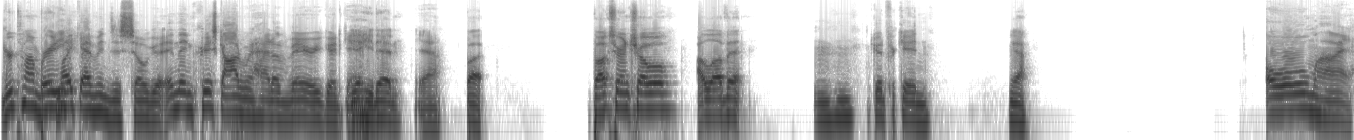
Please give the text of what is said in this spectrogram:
you're Tom Brady. Mike Evans is so good, and then Chris Godwin had a very good game. yeah, he did. Yeah. Bucks are in trouble. I love it. Mm-hmm. Good for Caden. Yeah. Oh my!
